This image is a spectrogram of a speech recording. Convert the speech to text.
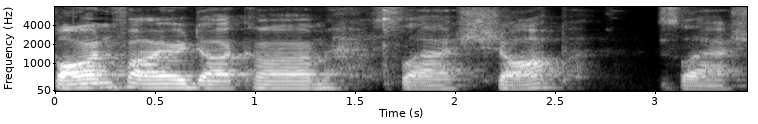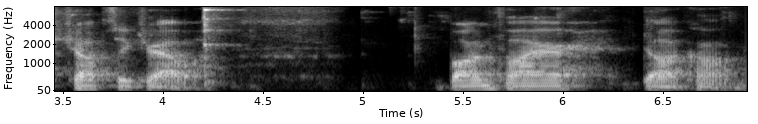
bonfire.com slash shop slash chopstick travel. Bonfire.com.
